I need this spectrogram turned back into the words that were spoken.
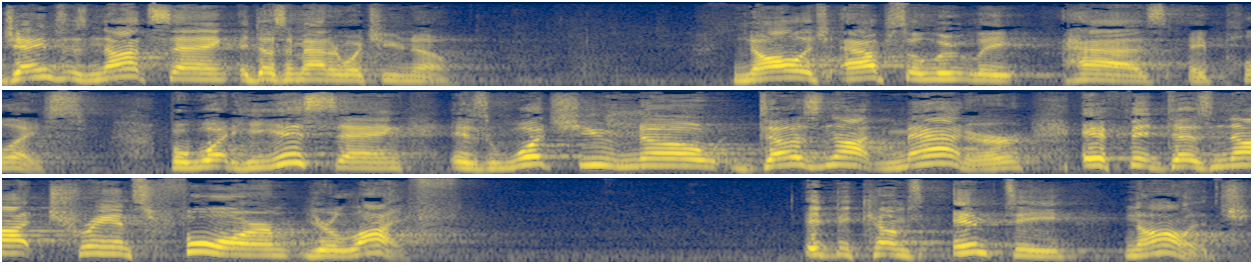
James is not saying it doesn't matter what you know. Knowledge absolutely has a place. But what he is saying is what you know does not matter if it does not transform your life. It becomes empty knowledge.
